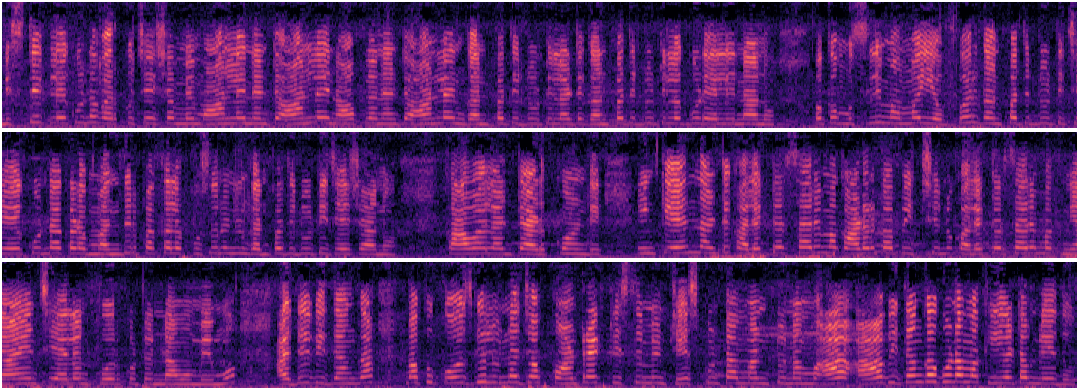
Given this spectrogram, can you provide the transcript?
మిస్టేక్ లేకుండా వర్క్ చేసాం మేము. ఆన్లైన్ అంటే ఆన్లైన్ ఆఫ్లైన్ అంటే ఆన్లైన్ గణపతి డ్యూటీలు అంటే గణపతి డ్యూటీలకు కూడా వెళ్ళినాను. ఒక ముస్లిం అమ్మాయి ఎవ్వరు గణపతి డ్యూటీ చేయకుండా అక్కడ మందిర్ పక్కల కూర్చొని నేను గణపతి డ్యూటీ చేశాను. కావాలి కావాలంటే అడుక్కోండి. ఇంకేందంటే కలెక్టర్ సారే మాకు ఆర్డర్ కాపీ ఇచ్చిండ్రు కలెక్టర్ సారే మాకు న్యాయం చేయాలని కోరుకుంటున్నాము మేము. అదే విధంగా మాకు కోస్గిల్ ఉన్న జాబ్ కాంట్రాక్ట్ ఇస్తే మేము చేసుకుంటాం అంటున్నాము. ఆ- ఆ విధంగా కూడా మాకు ఇవ్వటం లేదు.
